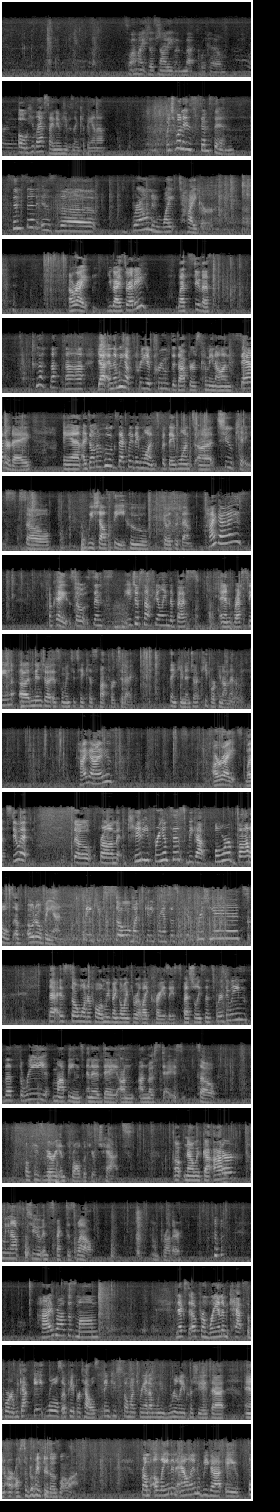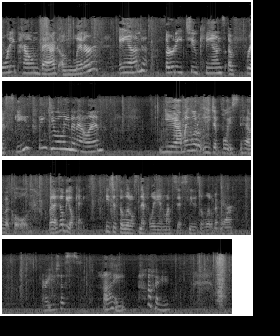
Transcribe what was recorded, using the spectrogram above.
So I might just not even mess with him. Oh, he last I knew he was in Cabana. Which one is Simpson? Simpson is the brown and white tiger. All right, you guys ready? Let's do this. La, la, la. Yeah, and then we have pre-approved adopters coming on Saturday, and I don't know who exactly they want, but they want uh, two kitties. So we shall see who goes with them. Hi guys. Okay, so since Egypt's not feeling the best and resting, uh, Ninja is going to take his spot for today. Thank you, Ninja. Keep working on that. Hi guys. All right, let's do it. So from Kitty Francis, we got four bottles of OdoBan. Thank you so much, Kitty Francis. We appreciate it. That is so wonderful, and we've been going through it like crazy, especially since we're doing the three moppings in a day on on most days. So, oh, he's very enthralled with your chat. Oh, now we've got Otter coming up to inspect as well. Oh, brother. Hi, Roz's mom. Next up from Random Cat Supporter, we got eight rolls of paper towels. Thank you so much, Random. We really appreciate that and are also going through those a lot. From Elaine and Alan, we got a 40 pound bag of litter and 32 cans of Friskies. Thank you, Elaine and Alan. Yeah, my little Egypt boys have a cold, but he'll be okay. He's just a little sniffly and wants to snooze a little bit more. Are you just hi? Hi.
